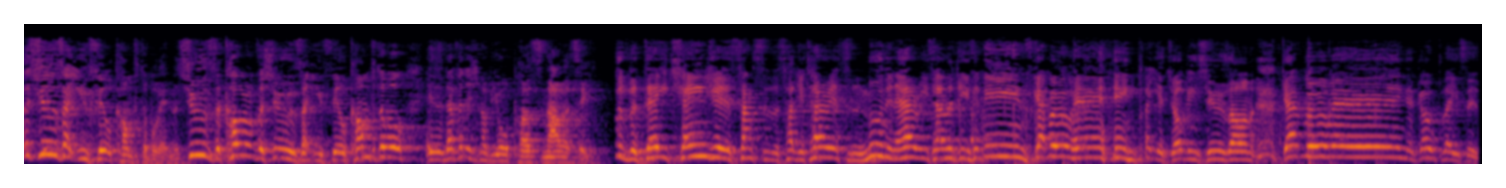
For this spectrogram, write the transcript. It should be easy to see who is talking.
Speaker 1: The shoes that you feel comfortable in. The shoes, the colour of the shoes that you feel comfortable is a definition of your personality. The day changes thanks to the Sagittarius and Moon in Aries energies. It means get moving, put your jogging shoes on, get moving, go places.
